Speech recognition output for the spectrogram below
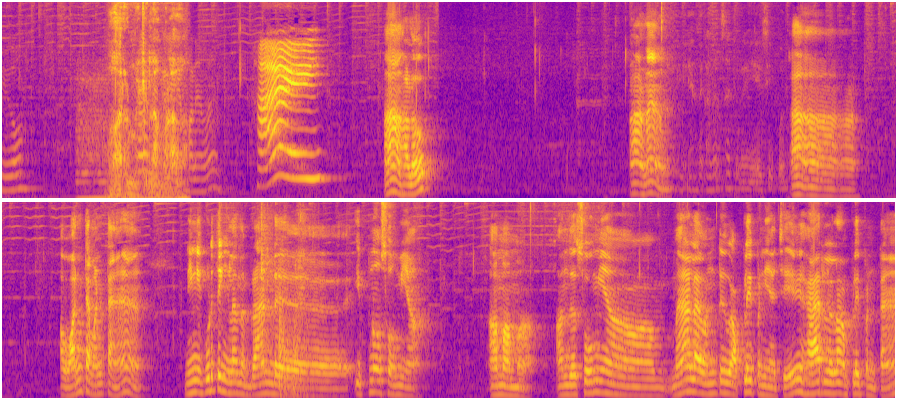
ஐயோ. ஆரம்பிக்கலாங்களா ஹாய் ஆ ஹலோ ஆ அண்ணா. ஆ ஆ ஆ, வந்துட்டேன் வந்துட்டேன். நீங்கள் கொடுத்தீங்களா அந்த பிராண்டு இப்னோ சோமியா ஆமாம் ஆமாம் அந்த சோமியா மேலே வந்துட்டு அப்ளை பண்ணியாச்சு. ஹேர்லலாம் அப்ளை பண்ணிட்டேன்.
